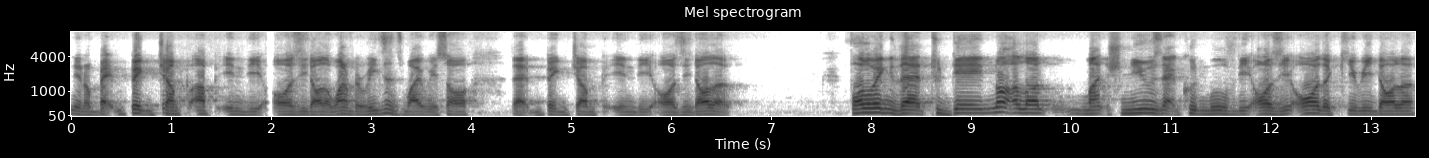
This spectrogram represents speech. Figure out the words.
you know big jump up in the Aussie dollar. One of the reasons why we saw that big jump in the Aussie dollar. Following that, today, not a lot much news that could move the Aussie or the Kiwi dollar.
